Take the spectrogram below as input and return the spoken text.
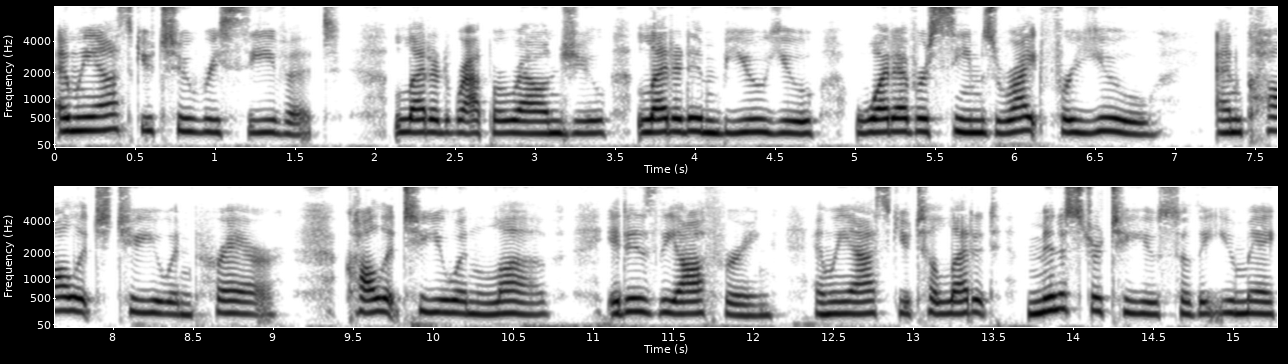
And we ask you to receive it. Let it wrap around you. Let it imbue you, whatever seems right for you and call it to you in prayer. Call it to you in love. It is the offering, and we ask you to let it minister to you so that you may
